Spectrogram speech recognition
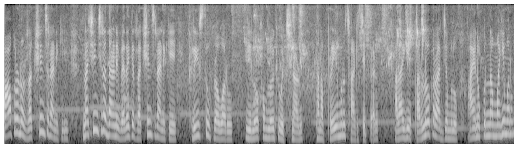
పాపులను రక్షించడానికి నశించిన దానిని వెదకి రక్షించడానికి క్రీస్తు ప్రభువారు ఈ లోకంలోకి వచ్చినాడు. తన ప్రేమను చాటి చెప్పాడు. అలాగే పరలోక రాజ్యంలో ఆయనకున్న మహిమను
